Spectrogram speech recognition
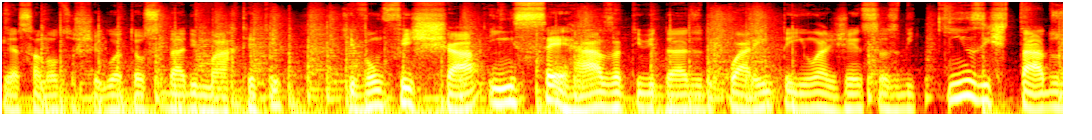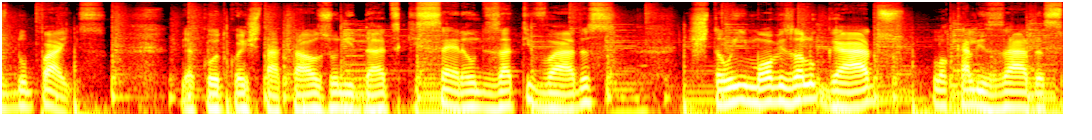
e essa nota chegou até o Cidade Marketing, que vão fechar e encerrar as atividades de 41 agências de 15 estados do país. De acordo com a estatal, as unidades que serão desativadas estão em imóveis alugados, localizadas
